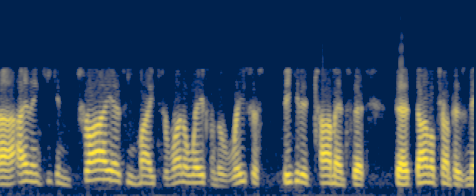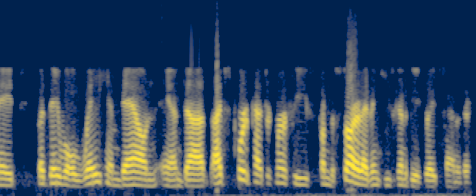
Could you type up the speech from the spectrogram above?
Uh, I think he can try as he might to run away from the racist, bigoted comments that that Donald Trump has made but they will weigh him down. And uh, I've supported Patrick Murphy from the start. I think he's going to be a great senator.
